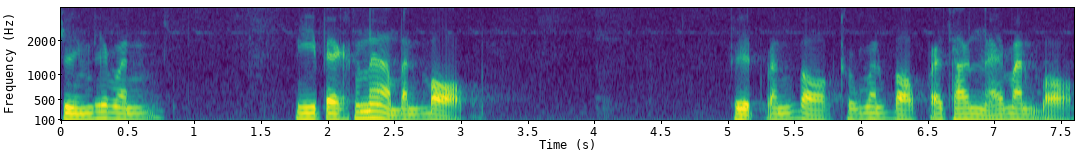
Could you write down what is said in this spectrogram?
สิ่งที่มัน มีไปข้างหน้ามันบอกผิดมันบอกถูกมันบอกไปทางไหนมันบอก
